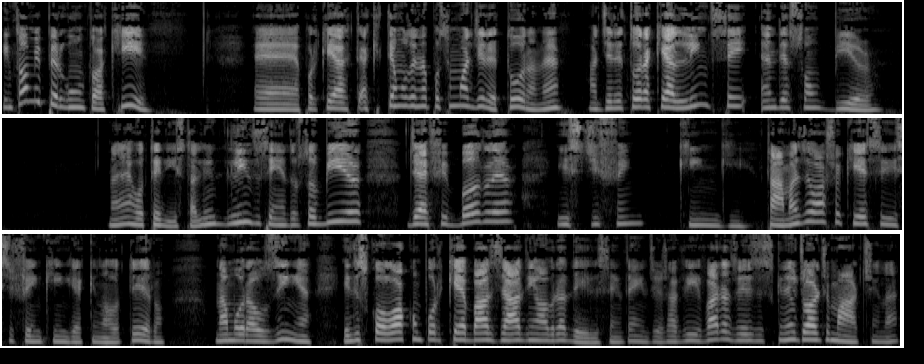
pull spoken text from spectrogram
Então eu me pergunto aqui, é, porque aqui temos ainda por cima uma diretora, né? A diretora que é a Lindsay Anderson Beer, né? Roteirista. Lindsay Anderson Beer, Jeff Butler e Stephen King. Tá, mas eu acho que esse Stephen King aqui no roteiro na moralzinha, eles colocam porque é baseado em obra deles, você entende? Eu já vi várias vezes, que nem o George Martin, né?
